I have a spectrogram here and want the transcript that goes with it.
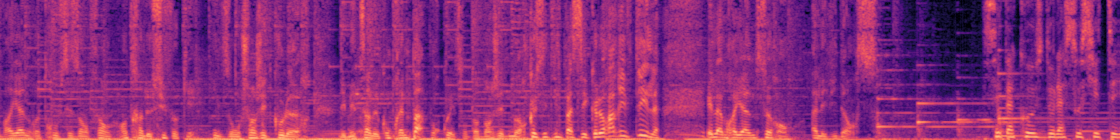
Brian retrouve ses enfants en train de suffoquer. Ils ont changé de couleur. Les médecins ne comprennent pas pourquoi ils sont en danger de mort. Que s'est-il passé? Que leur arrive-t-il? Et là, Brian se rend à l'évidence. C'est à cause de la société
